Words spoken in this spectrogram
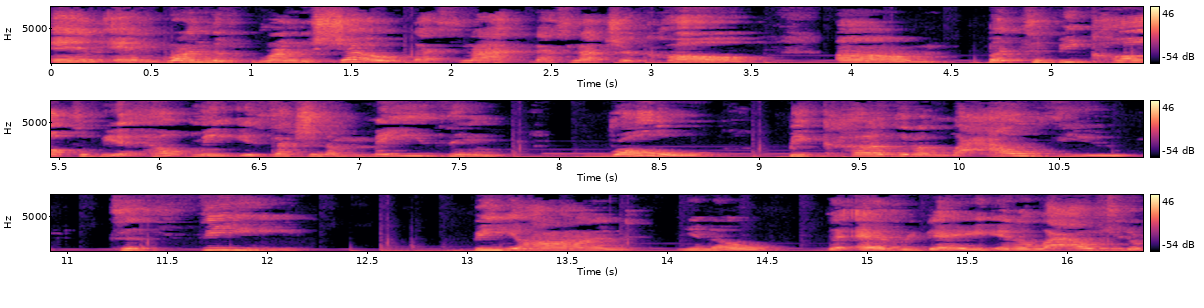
and and run the run the show. That's not that's not your call. Um, but to be called to be a helpmeet is such an amazing role because it allows you to see beyond you know the everyday. It allows you to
